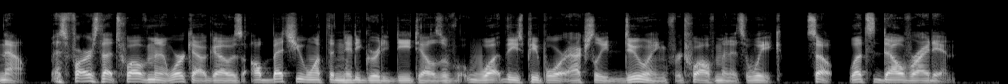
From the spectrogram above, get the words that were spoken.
Now, as far as that 12 minute workout goes, I'll bet you want the nitty gritty details of what these people were actually doing for 12 minutes a week. So let's delve right in.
